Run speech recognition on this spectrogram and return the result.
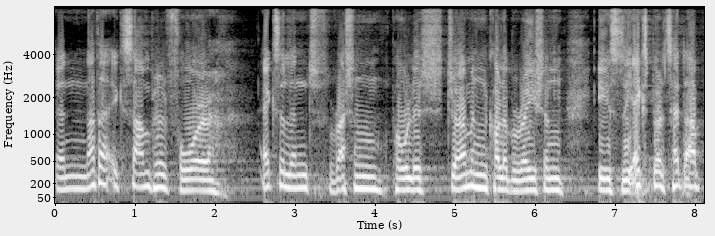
Another example for excellent Russian, Polish, German collaboration is the expert setup,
